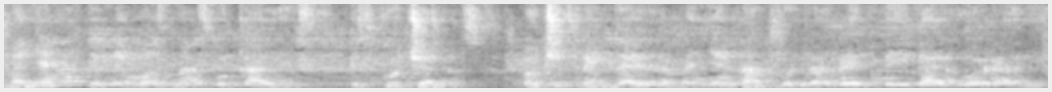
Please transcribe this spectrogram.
Mañana tenemos más vocales. Escúchanos, 8.30 de la mañana por la red de Hidalgo Radio.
